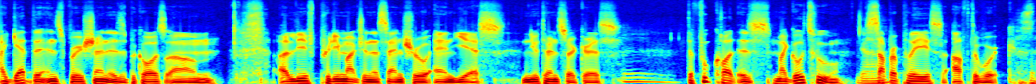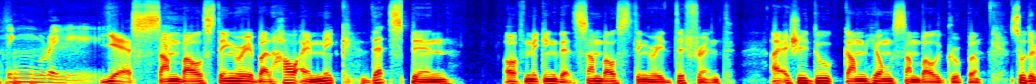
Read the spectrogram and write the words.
I get the inspiration is because um, I live pretty much in the central, and yes, Newton Circus. The food court is my go-to supper place after work. Stingray. Yes, sambal stingray. But how I make that spin of making that sambal stingray different, I actually do kam heong sambal grouper. So the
